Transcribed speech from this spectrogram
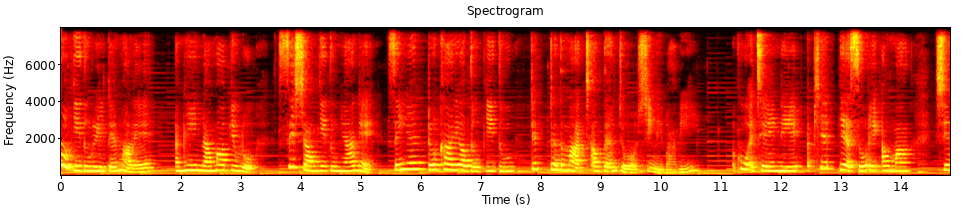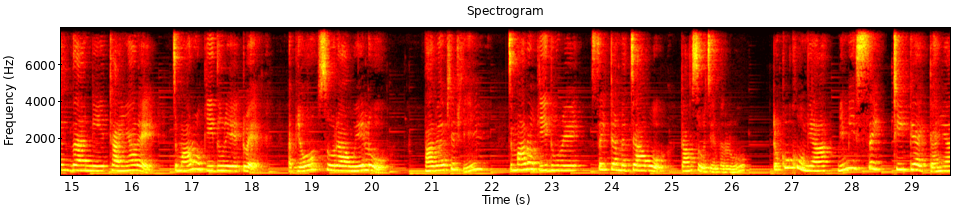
တို့ပြည်သူတွေတဲမှာလည်းအမည်နာမပြုလို့စစ်ဆောင်ပြည်သူများနဲ့စင်းရဲဒုက္ခရောက်သူပြည်သူ1.6တန်းကျော်ရှိနေပါပြီအခုအချိန်นี้အဖြစ်ပြက်ဆိုးတွေအောက်မှာ ရှင်သန်နေထိုင်ရတဲ့ကျမတို့ပြည်သူတွေအတွက်အပြောဆိုတာဝေးလို့ဘာပဲဖြစ်ဖြစ်ကျမတို့ပြည်သူတွေစိတ်တက်မကြဖို့တောင်းဆိုခြင်းလို့တခုခုများမိမိစိတ်ထိခိုက်ဒဏ်ရာ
